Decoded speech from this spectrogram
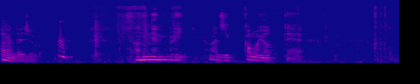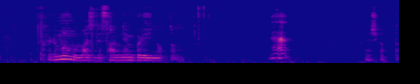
多分大丈夫、3年ぶり、まあ、実家も寄って。車もマジで3年ぶりに乗ったのね。楽しかった。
